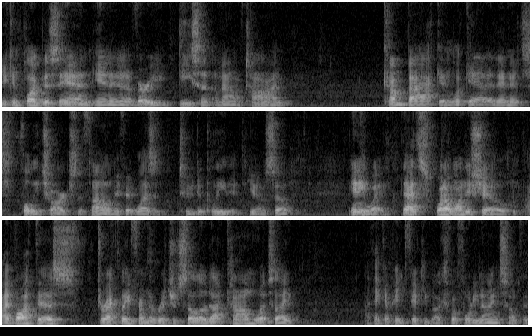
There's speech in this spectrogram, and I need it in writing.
you can plug this in and in a very decent amount of time come back and look at it and it's fully charged the phone if it wasn't too depleted you know so anyway that's what i wanted to show. I bought this directly from the richardsolo.com website. I think i paid 50 bucks for 49 something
